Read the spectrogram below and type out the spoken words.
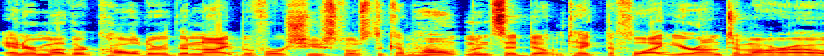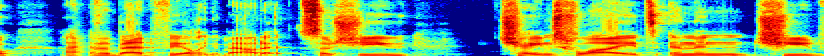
and her mother called her the night before she was supposed to come home and said, "Don't take the flight you're on tomorrow. I have a bad feeling about it." So she changed flights, and then she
